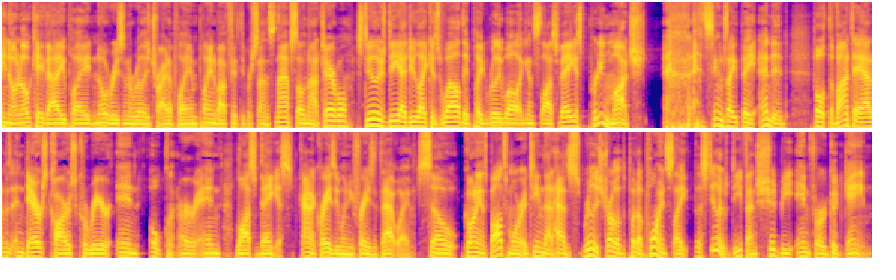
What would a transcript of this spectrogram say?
you know, an okay value play. No reason to really try to play him. Playing about 50% of snaps, so not terrible. Steelers D, I do like as well. They played really well against Las Vegas. Pretty much it seems like they ended both Davante Adams and Derek Carr's career in Oakland or in Las Vegas. Kind of crazy when you phrase it that way. So going against Baltimore, a team that has really struggled to put up points, like the Steelers defense should be in for a good game.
